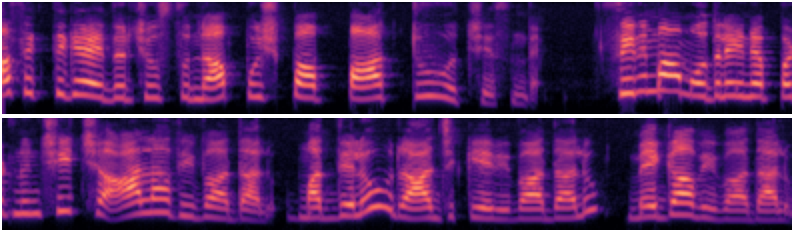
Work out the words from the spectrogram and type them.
ఆసక్తిగా ఎదురుచూస్తున్న పుష్ప పార్ట్ టూ వచ్చేసింది. సినిమా మొదలైనప్పటి నుంచి చాలా వివాదాలు మధ్యలో రాజకీయ వివాదాలు మెగా వివాదాలు.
